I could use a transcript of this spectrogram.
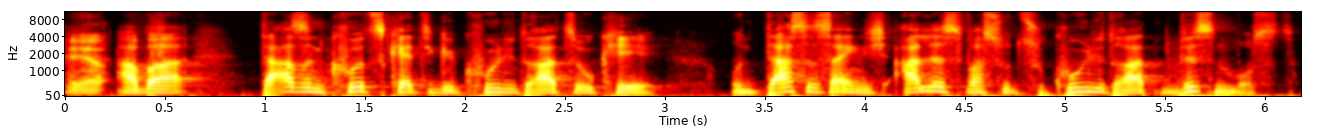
Ja. Aber da sind kurzkettige Kohlenhydrate okay. Und das ist eigentlich alles, was du zu Kohlenhydraten wissen musst.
